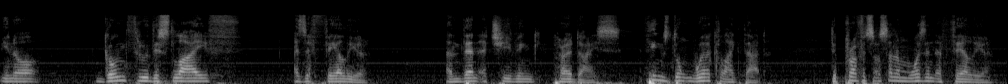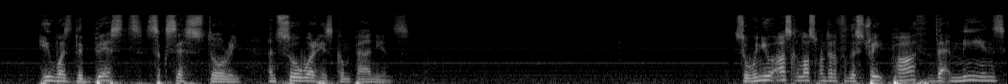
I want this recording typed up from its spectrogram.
you know, going through this life as a failure and then achieving paradise. Things don't work like that. The Prophet ﷺ wasn't a failure. He was the best success story, and so were his companions. So when you ask Allah subhanahu wa ta'ala for the straight path, that means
